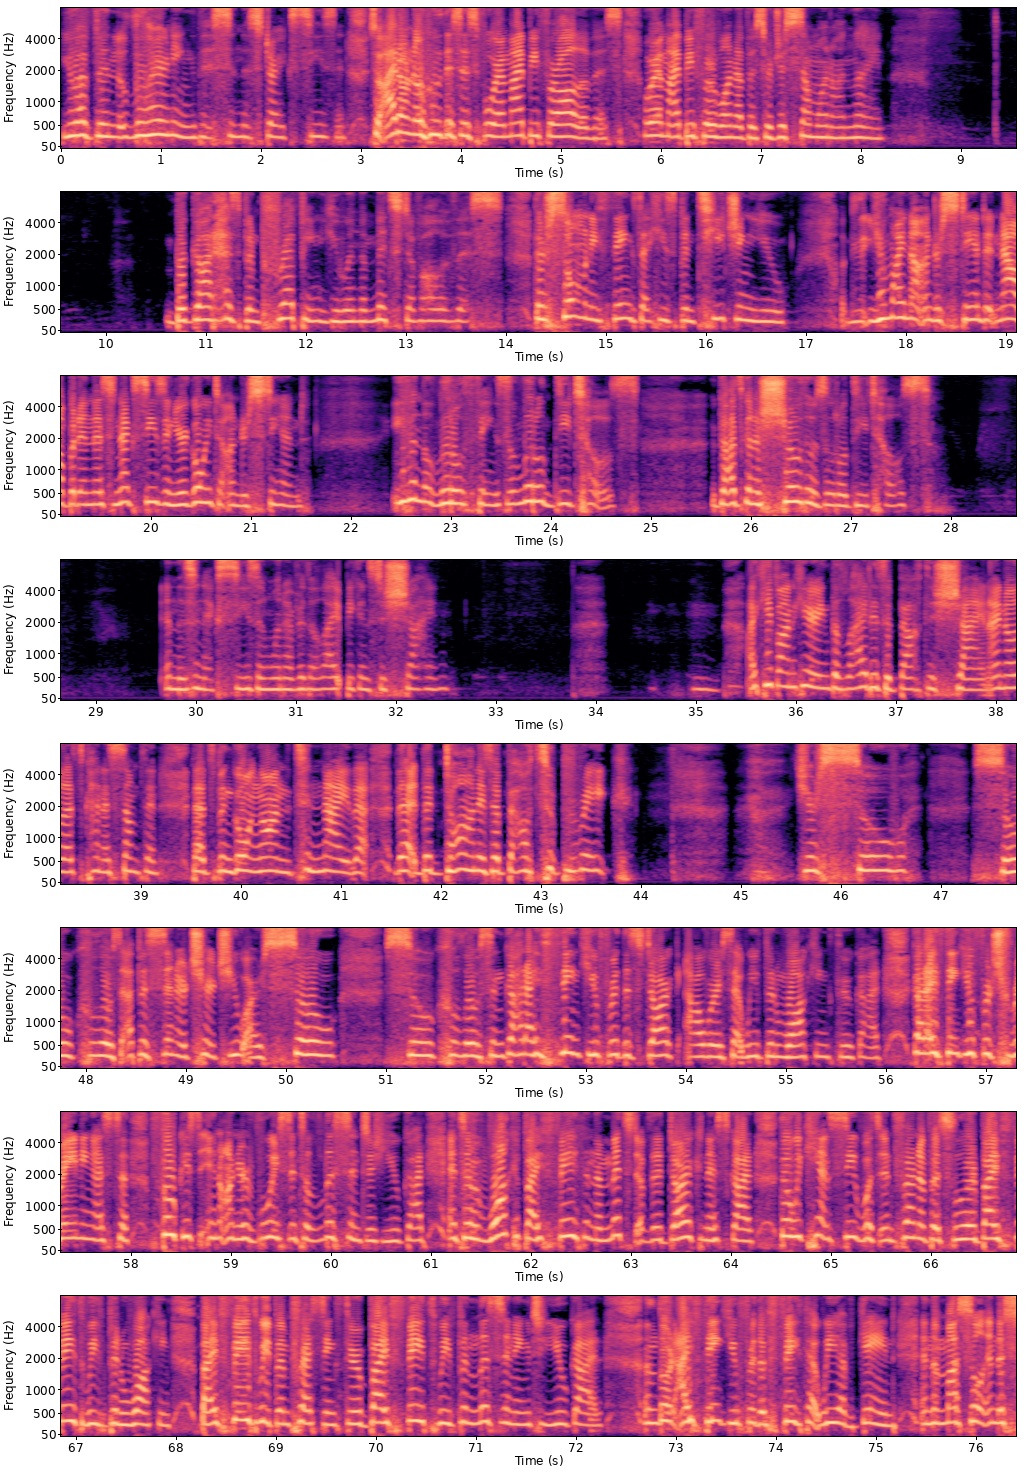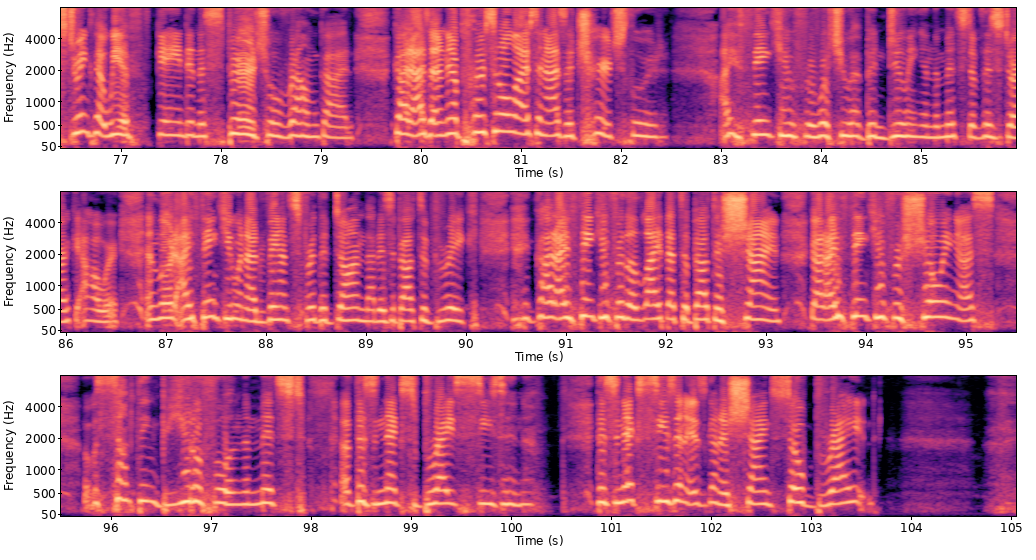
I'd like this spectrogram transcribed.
You have been learning this in this dark season. So I don't know who this is for. It might be for all of us, or it might be for one of us, or just someone online. But God has been prepping you in the midst of all of this. There's so many things that He's been teaching you. You might not understand it now, but in this next season, you're going to understand. Even the little things, the little details. God's going to show those little details in this next season whenever the light begins to shine. I keep on hearing the light is about to shine. I know that's kind of something that's been going on tonight, that, that the dawn is about to break. You're so, so close. Epicenter Church, you are so, so close. And God, I thank you for this dark hours that we've been walking through, God. God, I thank you for training us to focus in on your voice and to listen to you, God, and to walk by faith in the midst of the darkness, God. Though we can't see what's in front of us, Lord, by faith we've been walking. By faith we've been pressing through. By faith we've been listening to you, God. And Lord, I thank you for the faith that we have gained and the muscle and the strength that we have gained in the spiritual realm, God. God, as in a personal personal lives and as a church, Lord. I thank you for what you have been doing in the midst of this dark hour. And Lord, I thank you in advance for the dawn that is about to break. God, I thank you for the light that's about to shine. God, I thank you for showing us something beautiful in the midst of this next bright season. This next season is going to shine so bright.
